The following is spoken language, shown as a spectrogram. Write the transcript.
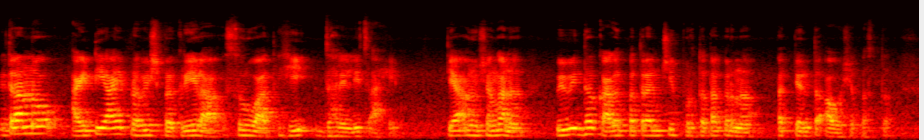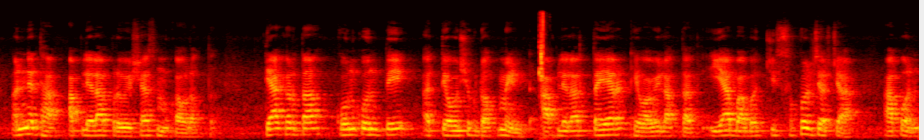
मित्रांनो आय टी आय प्रवेश प्रक्रियेला सुरुवात ही झालेलीच आहे. त्या अनुषंगानं विविध कागदपत्रांची पूर्तता करणं अत्यंत आवश्यक असतं. अन्यथा आपल्याला प्रवेशास मुकावं लागतं. त्याकरता कोणकोणते अत्यावश्यक डॉक्युमेंट आपल्याला तयार ठेवावे लागतात याबाबतची सखोल चर्चा आपण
